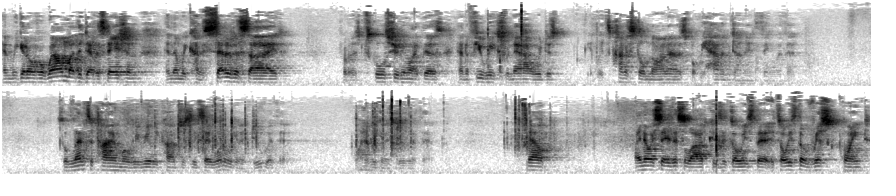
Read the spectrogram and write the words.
And we get overwhelmed by the devastation, and then we kind of set it aside from a school shooting like this, and a few weeks from now, we're just, it's kind of still gnawing at us, but we haven't done anything with it. So Lent's a time where we really consciously say, what are we going to do with it? What are we going to do with it? Now, I know I say this a lot because it's always the it's always the risk point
